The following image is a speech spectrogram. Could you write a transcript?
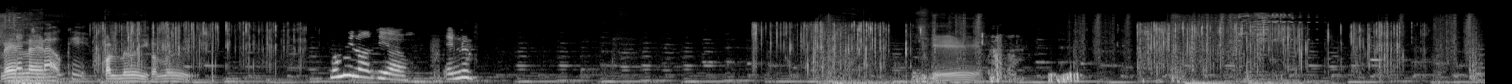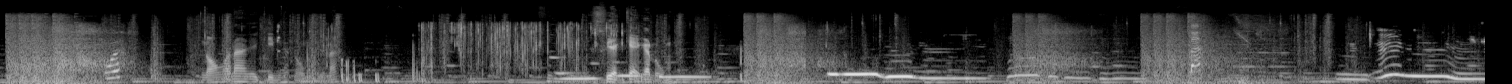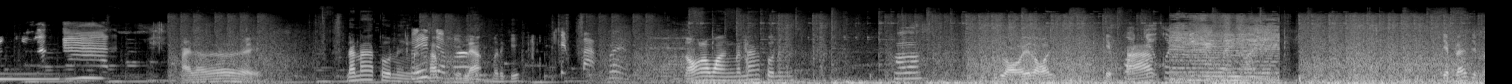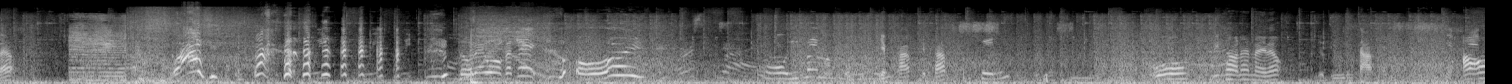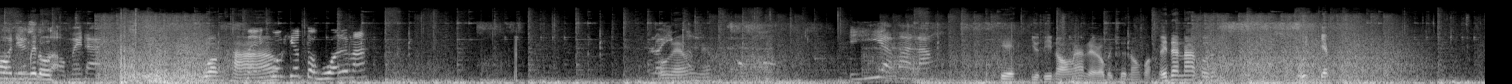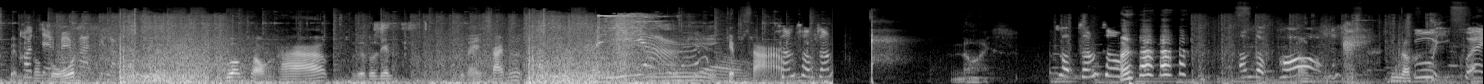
แลนแลนใช่ปะโอเคก็เลยก็เลยมันไม่รอเดียวไอ้นู่นโอเคน้องก็น่าจะกินขนมอยู่นะ เสียงแกะขนม ไปเลยด้านหน้าตัวหนึ่งนะครับเห็นแล้วเมื่อกี้เจ็บปากด้วยน้องระวังด้านหน้าตัวหนึ่งมามาร้อยร้อยเจ็บพคอรัเจบอคนยิงไปบ่อยเจ็บแล้วเจ็บแล้วๆอุ๊ยอุ๊ยโดนได้โวกระเทกโอ้ย First blood. โอ้ยไม่มาผมเจ็บครับเจ็บครับเห็นโอ้วิ่งเข้าด้านในแล้วเดี๋ยวพี่วิ่งตามให้อ๋อยิงไม่โดน เอาไม่ได้ ล่วงเท้าในพวกเกี่ยวตัวบัวเลยมั้ยล่วงแล้วล่วงแล้วไอ้เหี้ยมาลังโอเค อยู่ที่น้องนะ เดี๋ยวเราไปช่วยน้องก่อนเฮ้ย ด้านหน้าตัวนึงอุ้ยเจ็บแบบเข้านี้ต้องใจโดไหมนมาทีหลังล่วงสองครับเหลือตัวเล็กอยู่ไหน ซ้ายมือไอ้เหี้ยนี่เก็บสามซ้ำศพซ้ Nice. ำศพซ้ำศพซ้ำศพพ่อนี่เนาะกูอีกเว้ย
